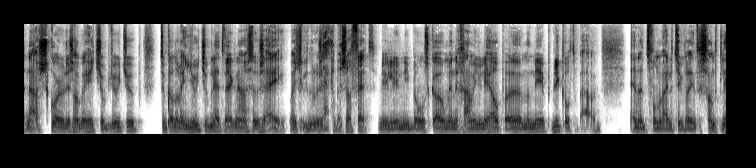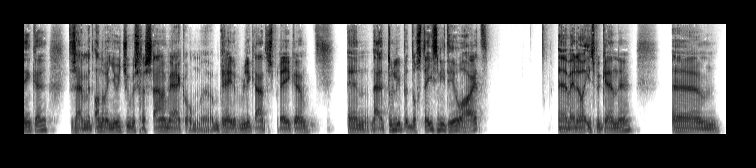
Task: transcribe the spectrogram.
nou, scoorden we dus ook een hitje op YouTube. Toen kwam er een YouTube-netwerk toe. Zei, hey, wat jullie doen is eigenlijk best wel vet. Willen jullie niet bij ons komen en dan gaan we jullie helpen uh, met meer publiek op te bouwen. En dat vonden wij natuurlijk wel interessant klinken. Toen zijn we met andere YouTubers gaan samenwerken om een breder publiek aan te spreken. En nou, toen liep het nog steeds niet heel hard. We werden wel iets bekender. Um,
